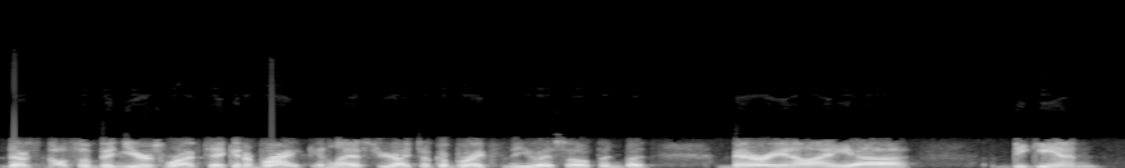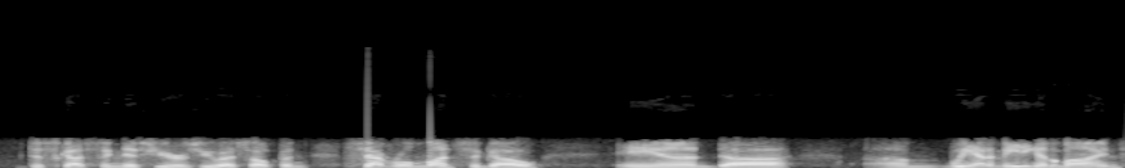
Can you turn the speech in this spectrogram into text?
there's also been years where I've taken a break. And last year I took a break from the U.S. Open, but Barry and I uh, began discussing this year's U.S. Open several months ago, and uh, um, we had a meeting of the minds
